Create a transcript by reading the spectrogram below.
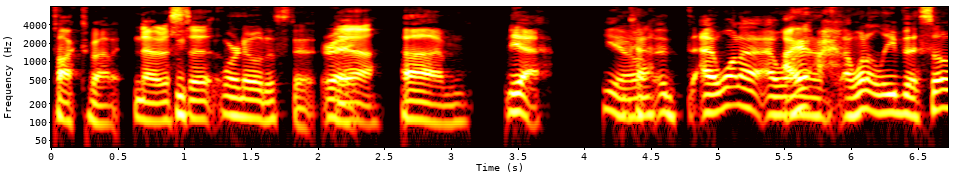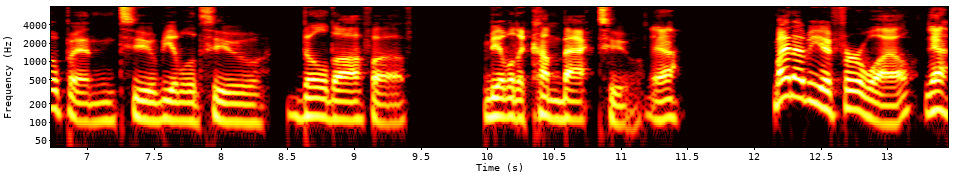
talked about it Noticed it. or noticed it. Right. Yeah. Um yeah. You know, Okay. I want to I want to I- I, want to leave this open to be able to build off of and be able to come back to. Yeah. Might not be for a while. Yeah.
